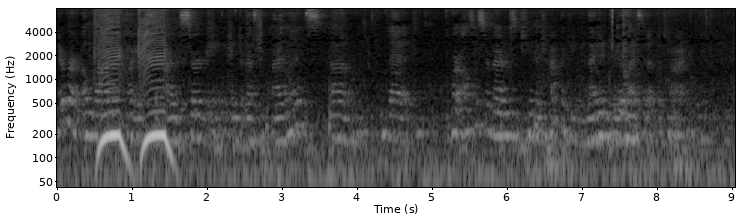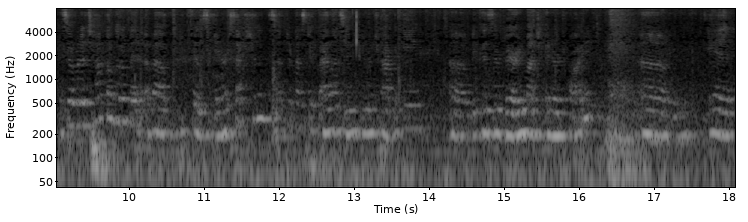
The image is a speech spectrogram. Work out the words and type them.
there were a lot of clients that I was serving in domestic violence um, that were also survivors of human trafficking, and I didn't realize it at the time. And so I'm going to talk a little bit about those intersections of domestic violence and human trafficking uh, because they're very much intertwined. Um, and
